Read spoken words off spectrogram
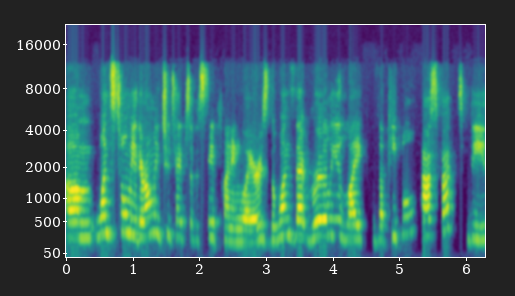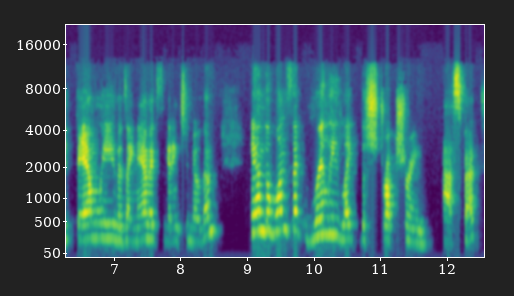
um, once told me there are only two types of estate planning lawyers: the ones that really like the people aspect, the family, the dynamics, getting to know them, and the ones that really like the structuring aspect.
